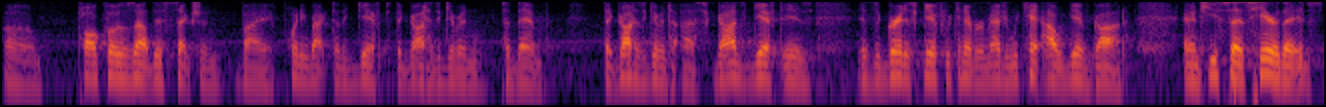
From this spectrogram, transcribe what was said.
Um, Paul closes out this section by pointing back to the gift that God has given to them that God has given to us. God's gift is, is the greatest gift we can ever imagine. We can't outgive God. And he says here that it's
